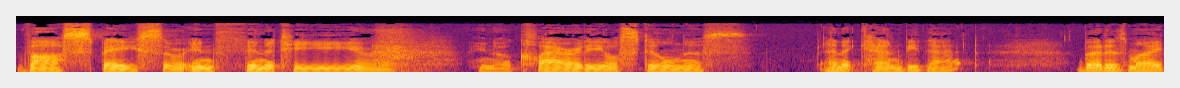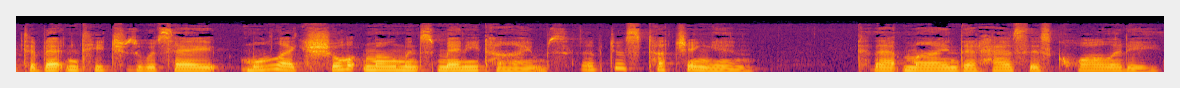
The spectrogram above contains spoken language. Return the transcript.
vast space or infinity or, you know, clarity or stillness. And it can be that. But as my Tibetan teachers would say, more like short moments many times of just touching in to that mind that has this quality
